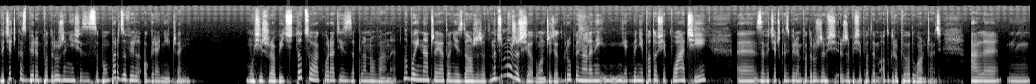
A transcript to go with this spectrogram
wycieczka z biurem podróży niesie ze sobą bardzo wiele ograniczeń musisz robić to, co akurat jest zaplanowane. No bo inaczej ja to nie zdążę. Znaczy możesz się odłączyć od grupy, no ale nie, jakby nie po to się płaci e, za wycieczkę z biurem podróży, żeby się, żeby się potem od grupy odłączać. Ale mm,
